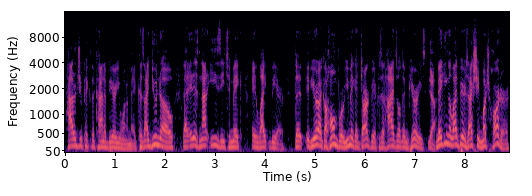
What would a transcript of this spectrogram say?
How did you pick the kind of beer you want to make? Because I do know that it is not easy to make a light beer. That if you're like a home brewer, you make a dark beer because it hides all the impurities. Yeah. Making a light beer is actually much harder.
